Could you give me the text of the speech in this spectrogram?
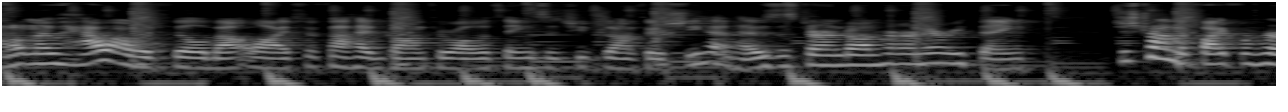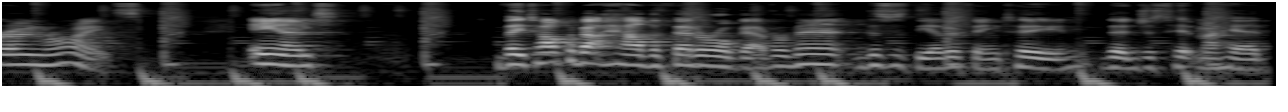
I don't know how I would feel about life if I had gone through all the things that you've gone through. She had hoses turned on her and everything, just trying to fight for her own rights. And they talk about how the federal government, this is the other thing too that just hit my head,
